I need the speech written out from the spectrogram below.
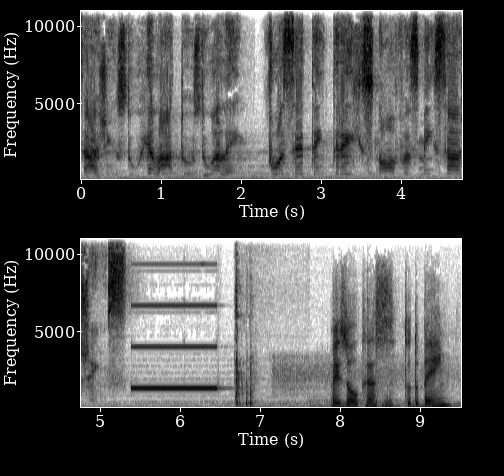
mensagens do Relatos do Além. Você tem três novas mensagens. Oi, Zoucas, tudo bem?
